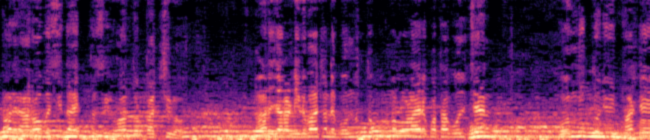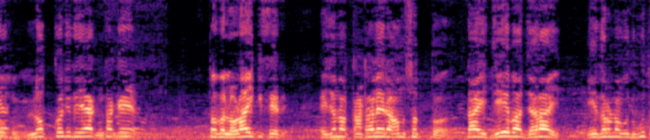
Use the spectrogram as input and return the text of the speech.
তাদের আরও বেশি দায়িত্বশীল হওয়ার দরকার ছিল। আর যারা নির্বাচনে বন্ধুত্বপূর্ণ লড়াইয়ের কথা বলছেন, বন্ধুত্ব যদি থাকে, লক্ষ্য যদি এক থাকে, তবে লড়াই কিসের? এই জন্য কাঁঠালের আমসত্ব তাই যে বা যারাই এই ধরনের উদ্ভূত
